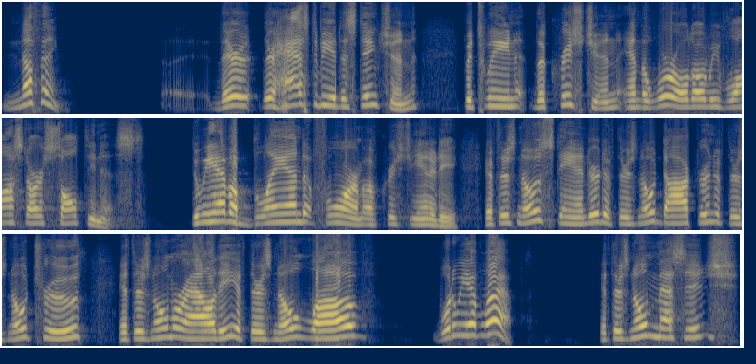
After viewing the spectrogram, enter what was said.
Nothing. There, there has to be a distinction between the Christian and the world, or we've lost our saltiness. Do we have a bland form of Christianity? If there's no standard, if there's no doctrine, if there's no truth, if there's no morality, if there's no love, what do we have left? If there's no message,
